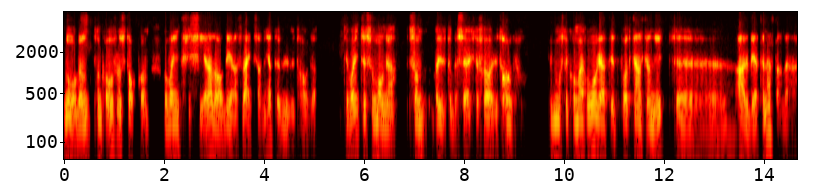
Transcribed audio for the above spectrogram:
någon som kom från Stockholm och var intresserad av deras verksamhet överhuvudtaget. Det var inte så många som var ute och besökte företag vi måste komma ihåg att det var ett ganska nytt eh, arbete nästan det här.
